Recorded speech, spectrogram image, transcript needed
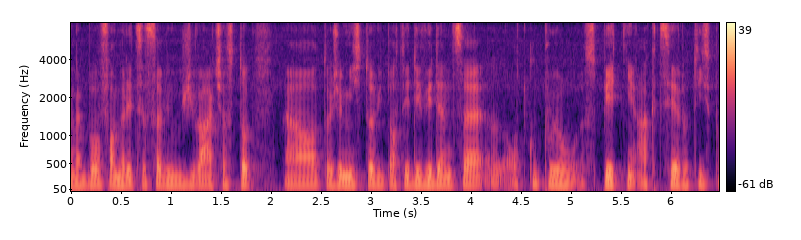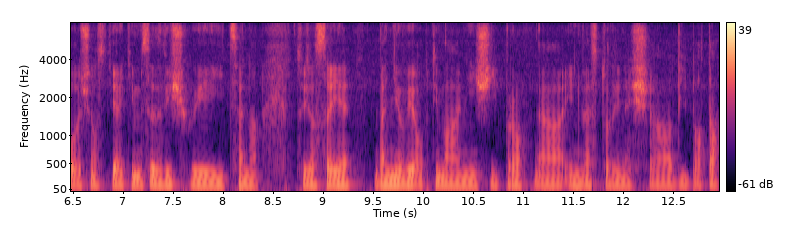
nebo v Americe se využívá často to, že místo výplaty dividence odkupují zpětně akcie do té společnosti a tím se zvyšuje její cena, což zase je daňově optimálnější pro investory než výplata,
